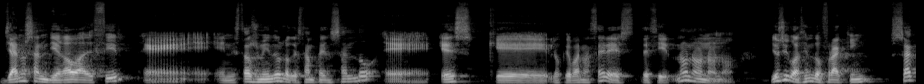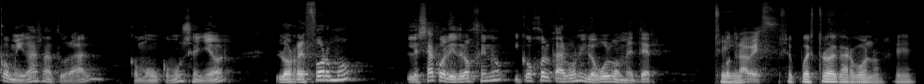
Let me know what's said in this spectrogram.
Ya nos han llegado a decir, eh, en Estados Unidos lo que están pensando eh, es que lo que van a hacer es decir, no, no, no, no, yo sigo haciendo fracking, saco mi gas natural, como un, como un señor, lo reformo, le saco el hidrógeno y cojo el carbón y lo vuelvo a meter. otra vez. Secuestro de carbono, sí.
